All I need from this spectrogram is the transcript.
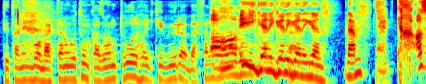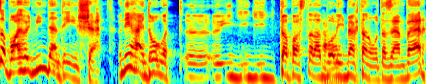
Titanicból megtanultunk azon túl, hogy kívülről befele Aha, igen, igen, igen, igen. Nem? Az a baj, hogy mindent én se. Néhány dolgot ö, így, így, így tapasztalatból Aha. így megtanult az ember,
